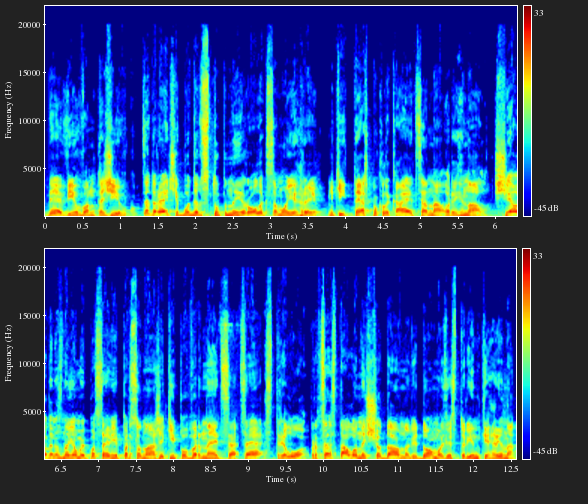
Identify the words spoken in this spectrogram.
де вів вантажівку. Це, до речі, буде вступний ролик самої гри, який теж покликається на оригінал. Ще один знайомий по серії персонаж, який повернеться, це стрілок. Про це стало нещодавно відомо зі сторінки гри на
